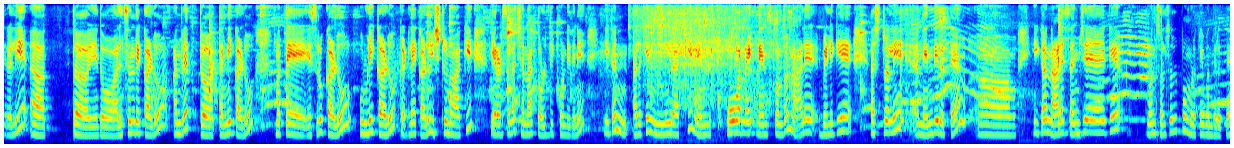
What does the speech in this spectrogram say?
ಇದರಲ್ಲಿ ತ, ಇದು ಅಲಸಂದೆ ಕಾಳು, ಅಂದರೆ ತಣ್ಣಿ ಕಾಳು, ಮತ್ತು ಹೆಸ್ರು ಕಾಳು ಹುರುಳಿಕಾಳು ಕಡಲೆಕಾಳು ಇಷ್ಟೂ ಹಾಕಿ ಎರಡು ಸಲ ಚೆನ್ನಾಗಿ ತೊಳೆದಿಕ್ಕೊಂಡಿದ್ದೀನಿ ಈಗ ಅದಕ್ಕೆ ನೀರು ಹಾಕಿ ನೆನ್ ಓವರ್ ನೈಟ್ ನೆನೆಸ್ಕೊಂಡು ನಾಳೆ ಬೆಳಿಗ್ಗೆ ಅಷ್ಟರಲ್ಲಿ ನೆಂದಿರುತ್ತೆ. ಈಗ ನಾಳೆ ಸಂಜೆಗೆ ಒಂದು ಸ್ವಲ್ಪ ಸ್ವಲ್ಪ ಮೊಳಕೆ ಬಂದಿರುತ್ತೆ.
